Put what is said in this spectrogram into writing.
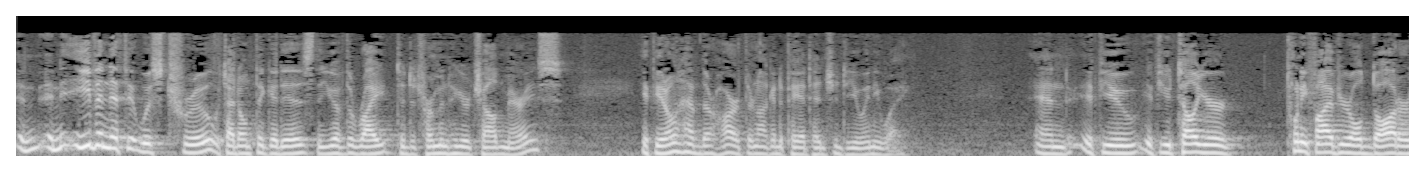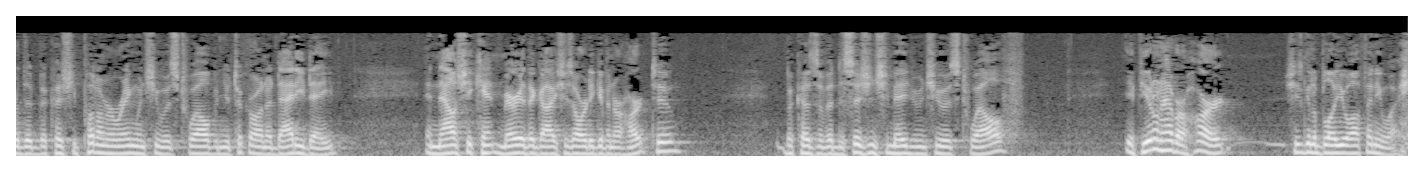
And, and even if it was true, which I don't think it is, that you have the right to determine who your child marries, if you don't have their heart, they're not going to pay attention to you anyway. And if you if you tell your 25 year old daughter that because she put on a ring when she was 12 and you took her on a daddy date, and now she can't marry the guy she's already given her heart to, because of a decision she made when she was 12, if you don't have her heart, she's going to blow you off anyway.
